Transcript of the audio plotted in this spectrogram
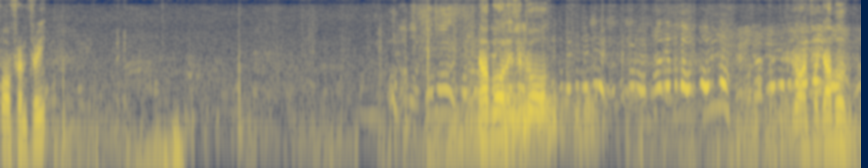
four from three No ball is a goal. They're going for double.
